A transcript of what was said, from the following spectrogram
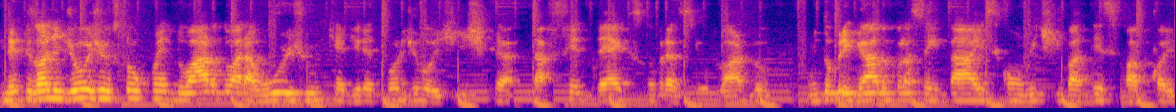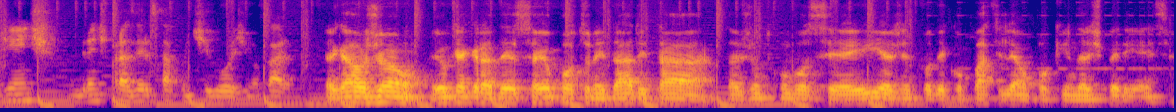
No episódio de hoje eu estou com Eduardo Araújo, que é diretor de logística da FedEx no Brasil. Eduardo, muito obrigado por aceitar esse convite de bater esse papo com a gente. Um grande prazer estar contigo hoje, meu cara. Legal, João. Eu que agradeço a oportunidade de estar, estar junto com você aí e a gente poder compartilhar um pouquinho da experiência.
